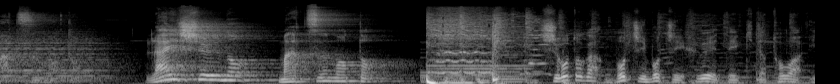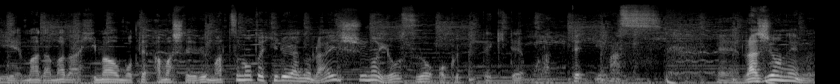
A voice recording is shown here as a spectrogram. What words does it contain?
松本。来週の松本。仕事がぼちぼち増えてきたとはいえまだまだ暇を持て余している松本ひろやの来週の様子を送ってきてもらっています、えーラジオネーム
